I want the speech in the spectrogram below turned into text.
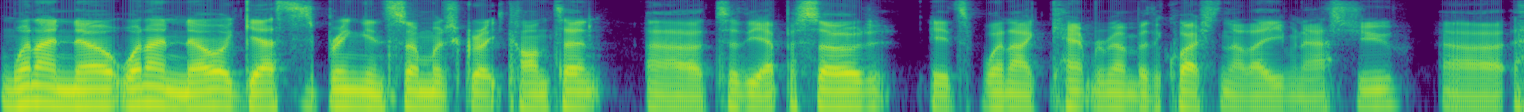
when I know when I know a guest is bringing so much great content uh, to the episode, it's when I can't remember the question that I even asked you. Uh,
